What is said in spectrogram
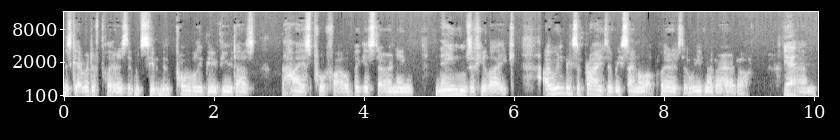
is get rid of players that would, see, that would probably be viewed as the highest profile, biggest earning names, if you like. I wouldn't be surprised if we sign a lot of players that we've never heard of. Yeah. Um,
